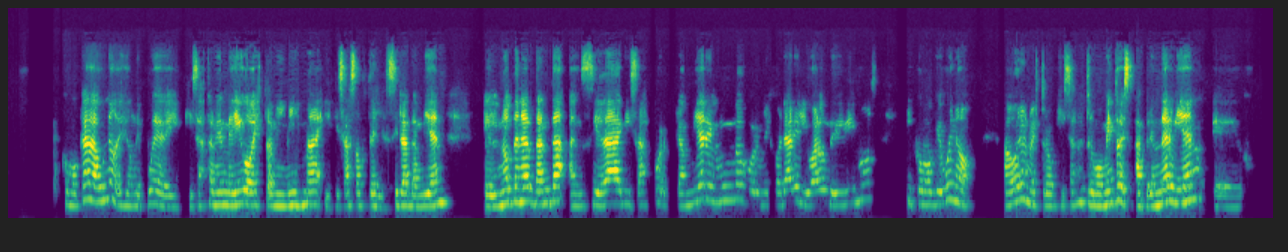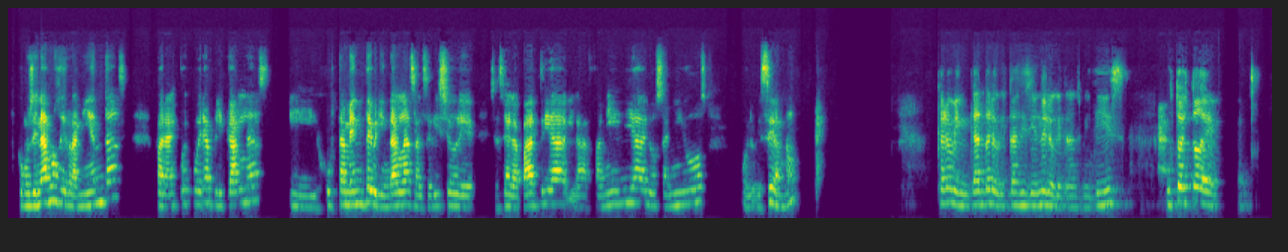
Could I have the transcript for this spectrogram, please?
Como cada uno desde donde puede. Y quizás también me digo esto a mí misma y quizás a ustedes les sirva también el no tener tanta ansiedad quizás por cambiar el mundo, por mejorar el lugar donde vivimos y como que, bueno, ahora nuestro, quizás nuestro momento es aprender bien, eh, como llenarnos de herramientas para después poder aplicarlas y justamente brindarlas al servicio de, ya sea la patria, la familia, los amigos o lo que sea, ¿no? Claro, me encanta lo que estás diciendo y lo que transmitís. Justo esto de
